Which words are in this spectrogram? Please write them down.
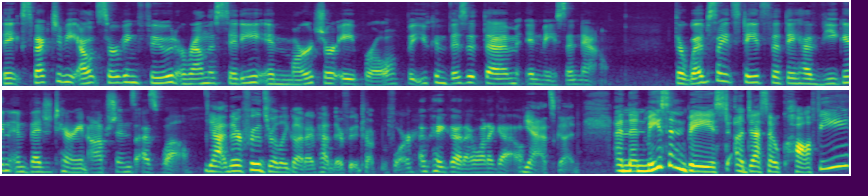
They expect to be out serving food around the city in March or April, but you can visit them in Mason now. Their website states that they have vegan and vegetarian options as well. Yeah, their food's really good. I've had their food truck before. Okay, good. I want to go. Yeah, it's good. And then Mason based Adesso Coffee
